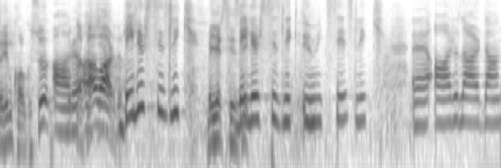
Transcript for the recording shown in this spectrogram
Ölüm korkusu Ağrı, mutlaka acı. vardır. Belirsizlik, Belirsizlik. belirsizlik, ümitsizlik, e, ağrılardan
